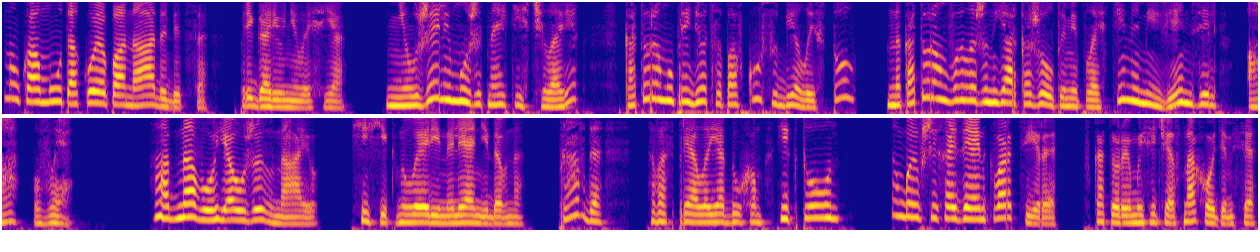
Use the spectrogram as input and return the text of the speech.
Ну, кому такое понадобится?» — пригорюнилась я. «Неужели может найтись человек, которому придется по вкусу белый стол, на котором выложен ярко-желтыми пластинами вензель А.В.?» «Одного я уже знаю», — хихикнула Ирина Леонидовна. «Правда?» — воспряла я духом. «И кто он?» «Бывший хозяин квартиры, в которой мы сейчас находимся»,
